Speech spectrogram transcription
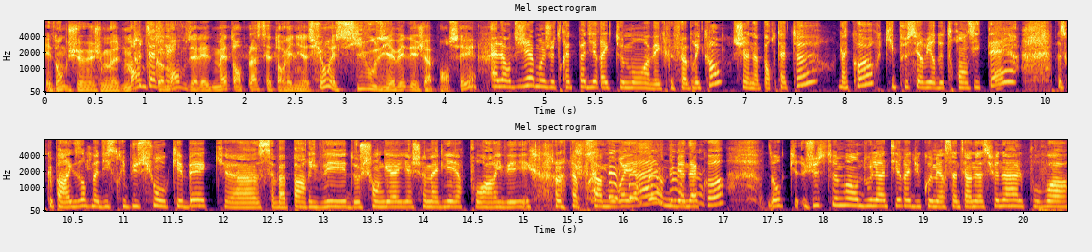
Et donc je, je me demande comment fait. vous allez mettre en place cette organisation et si vous y avez déjà pensé. Alors déjà, moi je traite pas directement avec le fabricant, j'ai un importateur, d'accord, qui peut servir de transitaire, parce que par exemple ma distribution au Québec, euh, ça va pas arriver de Shanghai à Chamalières pour arriver après à Montréal, on est bien d'accord. Donc justement, d'où l'intérêt du commerce international, pour voir,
